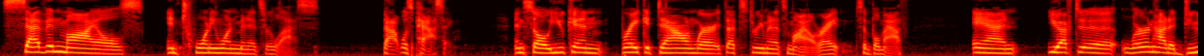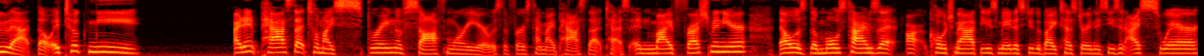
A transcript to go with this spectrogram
7 miles in 21 minutes or less. That was passing. And so you can break it down where that's 3 minutes a mile, right? Simple math. And you have to learn how to do that though. It took me I didn't pass that till my spring of sophomore year was the first time I passed that test. And my freshman year, that was the most times that our, Coach Matthews made us do the bike test during the season. I swear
